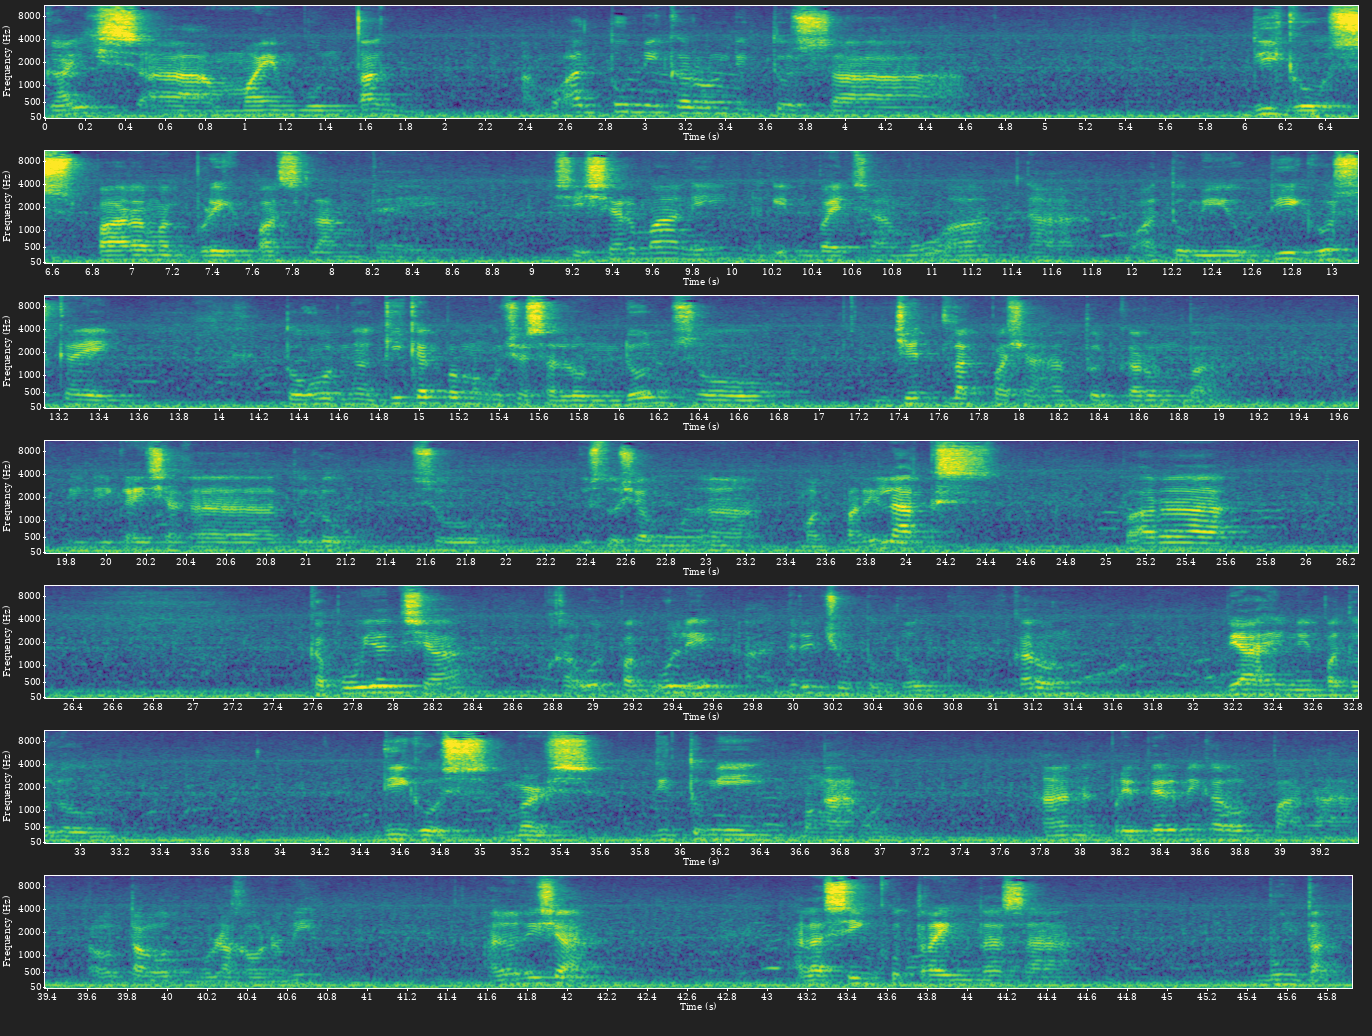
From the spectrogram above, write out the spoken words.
guys uh, may buntag. Amo uh, mi karon dito sa Digos para mag breakfast lang kay si Shermani. Nag-invite sa amuha na moadto mi og Digos kay tuhod nga gikan pa man siya sa London. So jet lag pa siya hantod karon ba? Hindi kay siya katulog. So gusto siya muna magpa-relax para kapuyan siya makaud pag uli ah, diretso tulog karon biyahe mi padulong Digos Mers. Dito mi mangaon ha nagprepare mi karon para taon-taon mula kaw nami ano ni siya? Alas 5.30 sa buntag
